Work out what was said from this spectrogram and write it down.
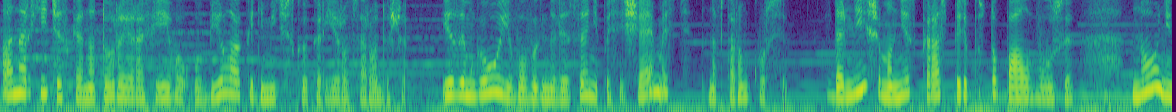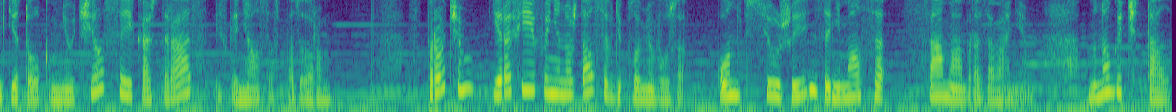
Анархическая натура Ерофеева убила академическую карьеру в зародыше. Из МГУ его выгнали за непосещаемость на втором курсе. В дальнейшем он несколько раз перепоступал в вузы, но нигде толком не учился и каждый раз изгонялся с позором. Впрочем, Ерофеев и не нуждался в дипломе вуза. Он всю жизнь занимался самообразованием, много читал,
